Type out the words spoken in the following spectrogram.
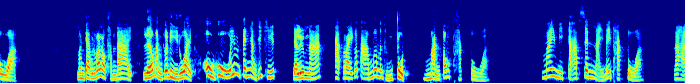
ตัว มันกลายเป็นว่าเราทำได้ แล้วมันก็ดีด้วย โอ้โหมันเป็นอย่างที่คิด อย่าลืมนะ อะไรก็ตามเมื่อมันถึงจุด มันต้องพักตัว ไม่มีกราฟเส้นไหนไม่พักตัวนะคะ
